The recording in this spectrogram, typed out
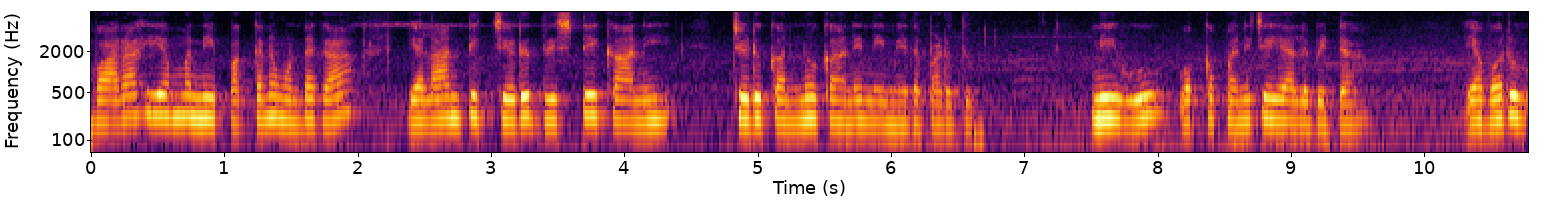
వారాహి అమ్మ నీ పక్కన ఉండగా ఎలాంటి చెడు దృష్టి కానీ చెడు కన్ను కానీ నీ మీద పడదు. నీవు ఒక్క పని చేయాలి బిడ్డ. ఎవరు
